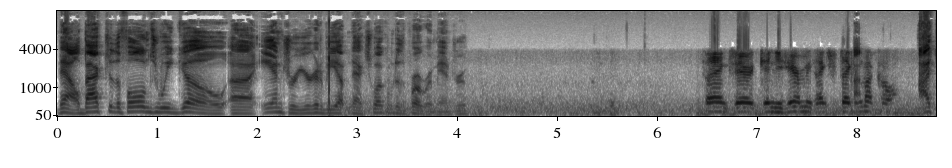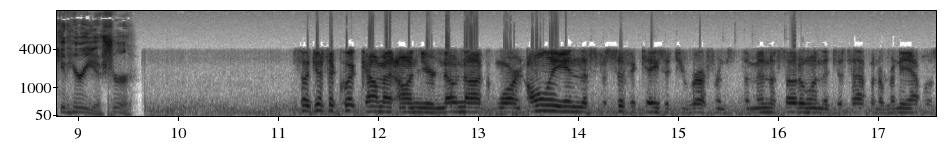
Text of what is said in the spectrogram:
Now, back to the phones we go. Uh, Andrew, you're going to be up next. Welcome to the program, Andrew. Thanks, Erick. Can you hear me? Thanks for taking my call. I can hear you, sure. So, just a quick comment on your no knock warrant, only in the specific case that you referenced, the Minnesota one that just happened, or Minneapolis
